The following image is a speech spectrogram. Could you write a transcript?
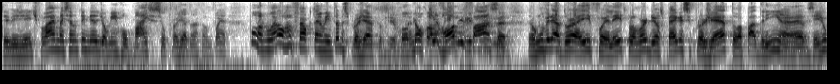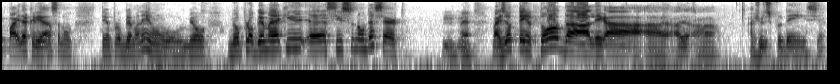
Teve gente que falou, ah, mas você não tem medo de alguém roubar esse seu projeto na campanha? Pô, não é o Rafael que está inventando esse projeto. Que não, que roube e faça. Algum vereador aí foi eleito, pelo amor de Deus, pega esse projeto, a padrinha, é, seja o pai da criança, não tem problema nenhum. O meu, o meu problema é que é, se isso não der certo. Uhum. Né? Mas eu tenho toda a, a, a, a, jurisprudência,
